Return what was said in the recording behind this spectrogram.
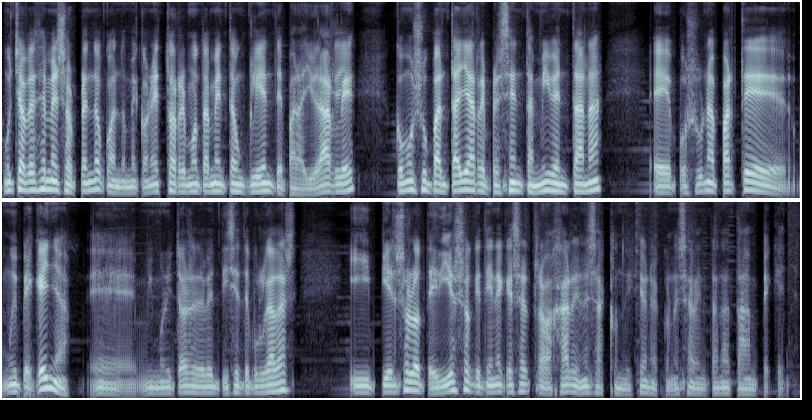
Muchas veces me sorprendo cuando me conecto remotamente a un cliente para ayudarle cómo su pantalla representa en mi ventana eh, pues una parte muy pequeña. Eh, mi monitor es de 27 pulgadas y pienso lo tedioso que tiene que ser trabajar en esas condiciones, con esa ventana tan pequeña.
